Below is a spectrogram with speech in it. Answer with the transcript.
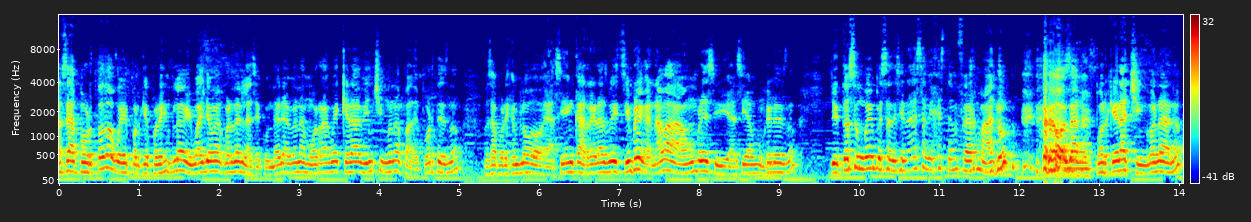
o sea, por todo, güey, porque por ejemplo, igual yo me acuerdo en la secundaria había una morra, güey, que era bien chingona para deportes, ¿no? O sea, por ejemplo, así en carreras, güey, siempre ganaba a hombres y hacía mujeres, ¿no? Y entonces un güey empezó a decir, ah, esa vieja está enferma, ¿no? o sea, porque era chingona, ¿no?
